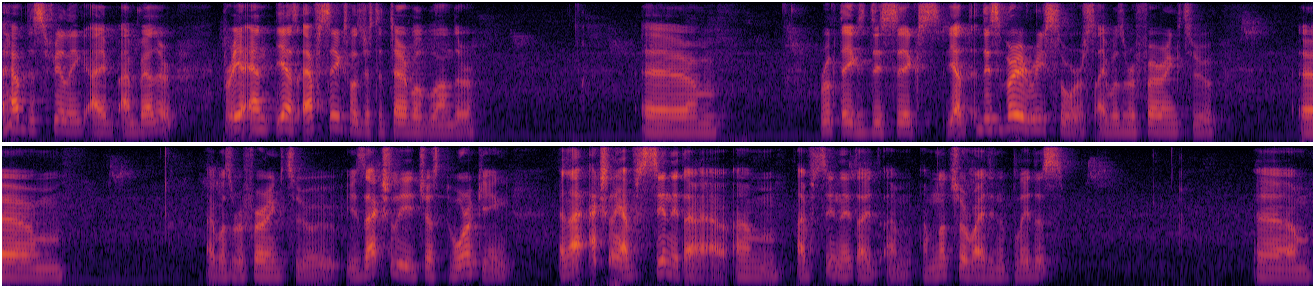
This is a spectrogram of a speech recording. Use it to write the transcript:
have this feeling I, I'm better. Pre And yes, f6 was just a terrible blunder. Um, rook takes d6. Yeah, this very resource I was referring to. Um, I was referring to is actually just working, and I actually have seen it. I um I've seen it. I I'm I'm not sure why I didn't play this. Um,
